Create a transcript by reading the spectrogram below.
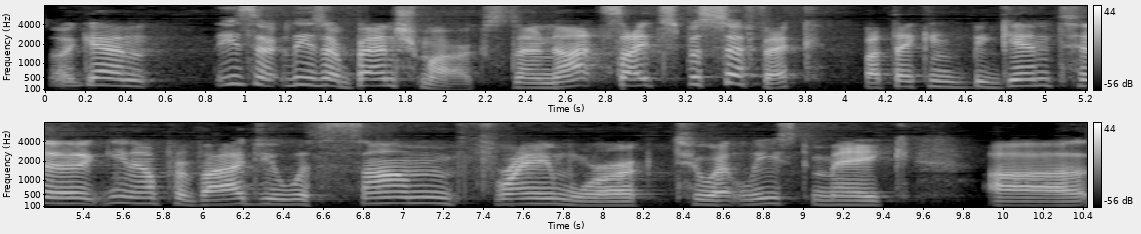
So again, these are, these are benchmarks. They're not site-specific, but they can begin to you know, provide you with some framework to at least make uh,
